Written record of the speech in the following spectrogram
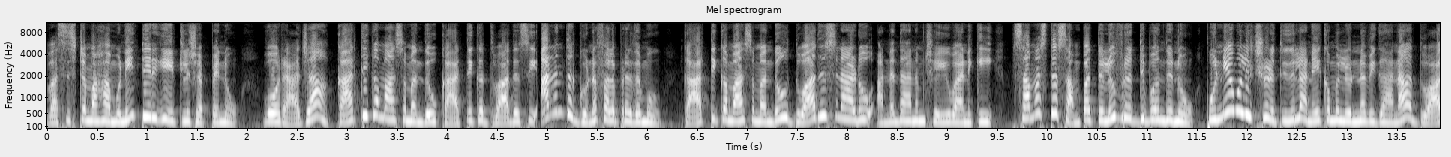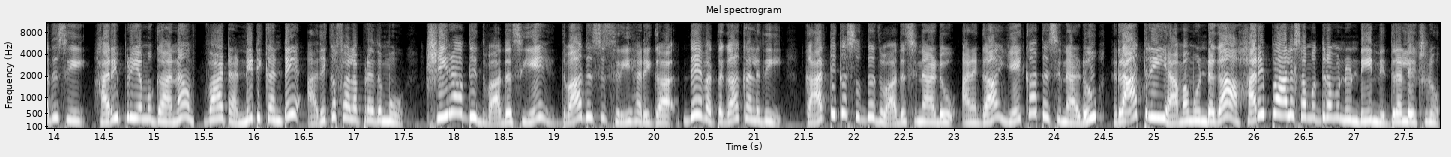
వశిష్ఠ మహాముని తిరిగి ఇట్లు చెప్పెను. ఓ రాజా కార్తీక మాసమందు కార్తీక ద్వాదశి అనంత గుణఫలప్రదము. కార్తీక మాసమందు ద్వాదశి నాడు అన్నదానం చేయువానికి సమస్త సంపత్తులు వృద్ధి పొందును. పుణ్యములిచ్చుడు తిథులు అనేకములున్నవిగాన ద్వాదశి హరిప్రియముగాన వాటన్నిటికంటే అధిక ఫలప్రదము. క్షీరాబ్ది ద్వాదశియే ద్వాదశి శ్రీహరిగా దేవతగా కలది. కార్తీక శుద్ధ ద్వాదశి నాడు అనగా ఏకాదశి నాడు రాత్రి యామముండగా హరిపాల సముద్రము నుండి నిద్రలేచును.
